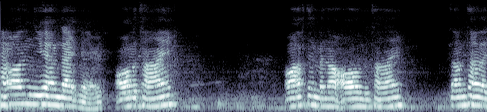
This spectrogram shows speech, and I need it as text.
How often do you have nightmares? all the time. Often, but not all of the time. Sometimes I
